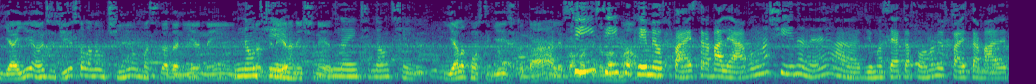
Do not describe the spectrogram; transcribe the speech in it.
E aí, antes disso, ela não tinha uma cidadania nem não brasileira tinha. nem chinesa? Não, não tinha. E ela conseguia estudar, levar sim, Sim, normal? porque meus pais trabalhavam na China, né? De uma certa forma, meus pais trabalham,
